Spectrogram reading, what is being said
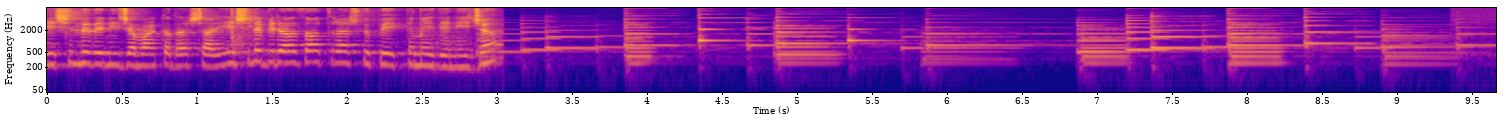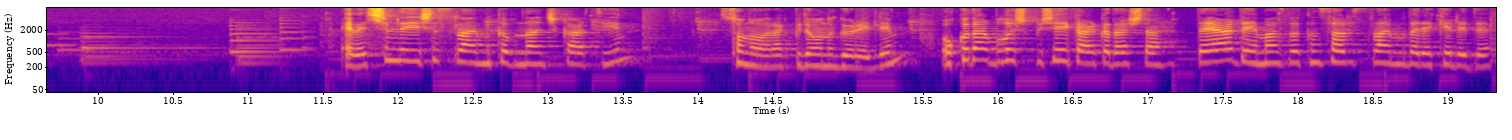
Olarak yeşilde deneyeceğim arkadaşlar. Yeşile biraz daha tıraş köpüğü eklemeyi deneyeceğim. Evet şimdi yeşil slime'ı kabından çıkartayım. Son olarak bir de onu görelim. O kadar bulaşık bir şey ki arkadaşlar. Değer değmez bakın sarı slime'ı da lekeledi.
